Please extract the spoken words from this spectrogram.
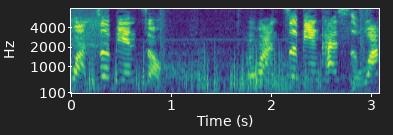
往这边走，我往这边开始挖。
